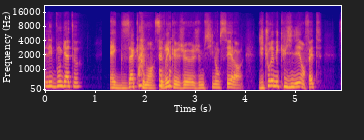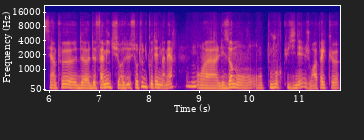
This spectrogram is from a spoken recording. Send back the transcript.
les bons gâteaux. Exactement. C'est vrai que je, je me suis lancé. Alors, j'ai toujours aimé cuisiner, en fait. C'est un peu euh, de, de famille, sur- surtout du côté de ma mère. Mhm. On, euh, les hommes ont, ont toujours cuisiné. Je me rappelle que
